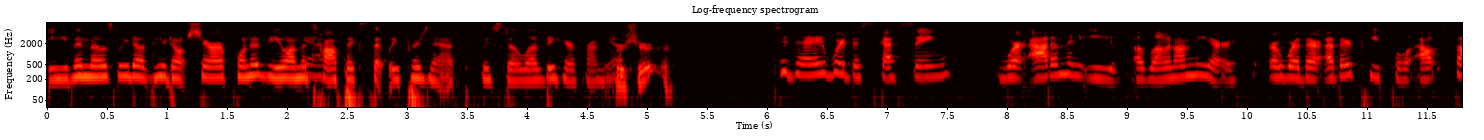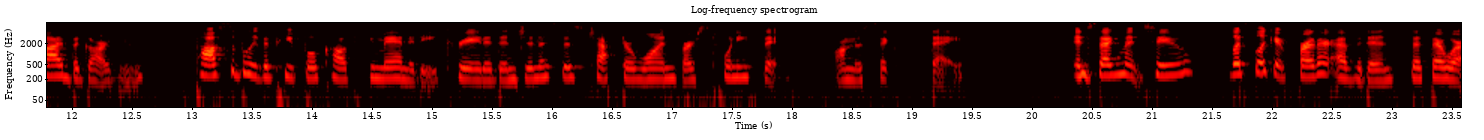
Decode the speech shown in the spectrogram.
even those we don't who don't share our point of view on the Yes. topics that we present. We still love to hear from you. For sure. Today we're discussing were Adam and Eve alone on the earth, or were there other people outside the garden, possibly the people called humanity created in Genesis chapter 1, verse 26, on the sixth day? In segment 2, Let's look at further evidence that there were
